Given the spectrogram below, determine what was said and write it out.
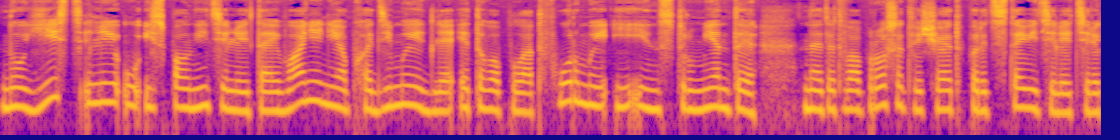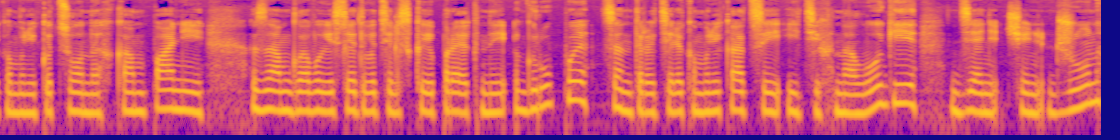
Но есть ли у исполнителей Тайваня необходимые для этого платформы и инструменты? На этот вопрос отвечают представители телекоммуникационных компаний. Замглавы исследовательской проектной группы Центра телекоммуникаций и технологий Дянь Чень Джун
